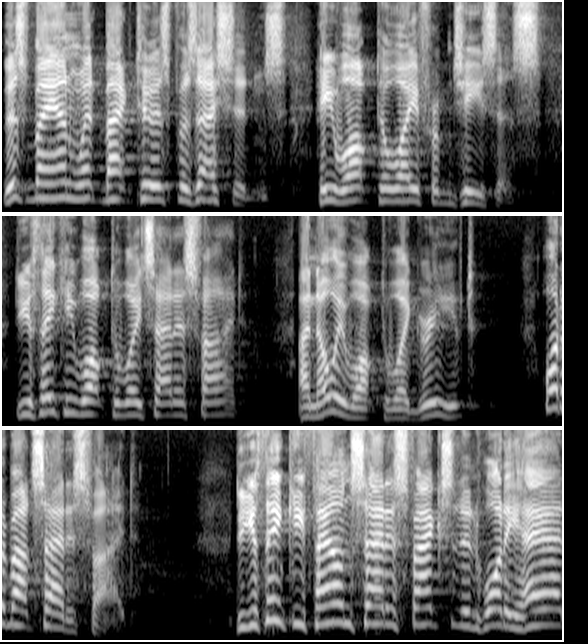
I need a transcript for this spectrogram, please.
This man went back to his possessions. He walked away from Jesus. Do you think he walked away satisfied? I know he walked away grieved. What about satisfied? Do you think he found satisfaction in what he had?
